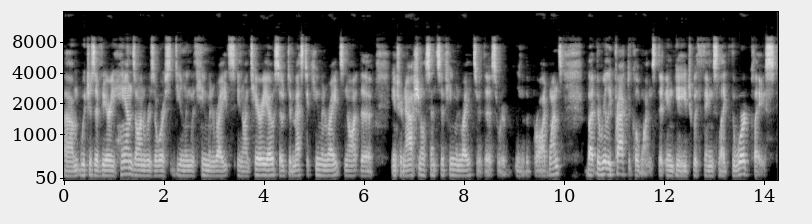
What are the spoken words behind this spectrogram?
um, which is a very hands-on resource dealing with human rights in Ontario, so domestic human rights, not the international sense of human rights or the sort of, you know, the broad ones, but the really practical ones that engage with things like the workplace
